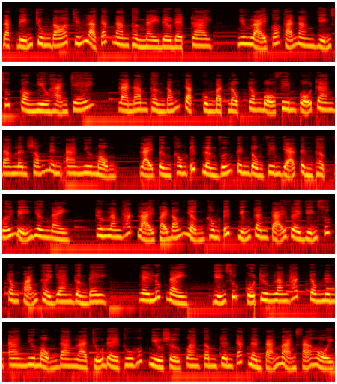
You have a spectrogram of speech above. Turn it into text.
Đặc điểm chung đó chính là các nam thần này đều đẹp trai, nhưng lại có khả năng diễn xuất còn nhiều hạn chế, là nam thần đóng cặp cùng Bạch Lộc trong bộ phim cổ trang đang lên sóng Ninh An Như Mộng, lại từng không ít lần vướng tin đồn phim giả tình thật với mỹ nhân này. Trương Lăng Hách lại phải đón nhận không ít những tranh cãi về diễn xuất trong khoảng thời gian gần đây. Ngay lúc này, diễn xuất của Trương Lăng Hách trong Ninh An Như Mộng đang là chủ đề thu hút nhiều sự quan tâm trên các nền tảng mạng xã hội.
